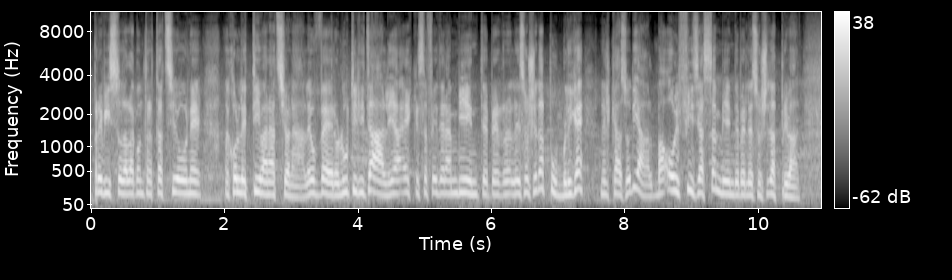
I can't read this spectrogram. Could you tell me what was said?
previsto dalla contrattazione collettiva nazionale, ovvero l'Utilitalia ex Federambiente per le società pubbliche, nel caso di Alba, o il Fisias Ambiente per le società private.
